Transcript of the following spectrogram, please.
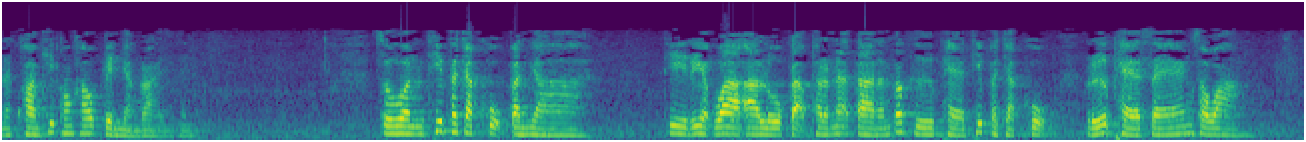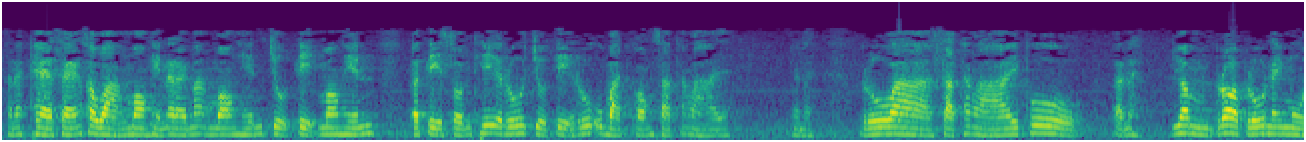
นะความคิดของเขาเป็นอย่างไรนะส่วนที่พระจักขุปัญญาที่เรียกว่าอาโลกะพรณตานั้นก็คือแผ่ทิพจักขุ หรือแผ่แสงสว่างนะแผ่แสงสว่างมองเห็นอะไรบ้างมองเห็นจุติมองเห็นปฏิสนธิรู้จุติรู้อุบัติของสัตว์ทั้งหลายนะรู้ว่าสัตว์ทั้งหลายผู้นะย่อมรอบรู้ในหมู่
